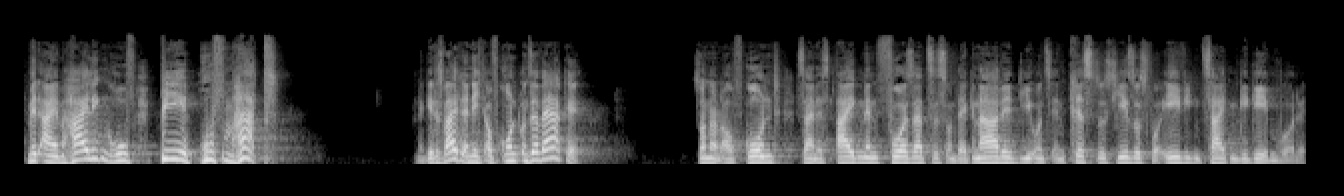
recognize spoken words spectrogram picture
mit einem heiligen Ruf berufen hat. dann geht es weiter, nicht aufgrund unserer Werke, sondern aufgrund seines eigenen Vorsatzes und der Gnade, die uns in Christus Jesus vor ewigen Zeiten gegeben wurde.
